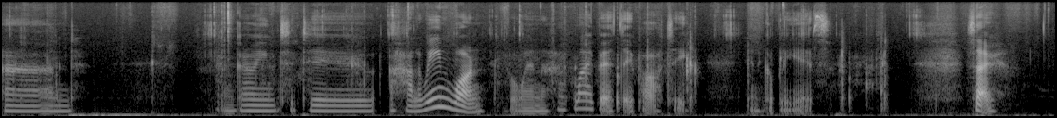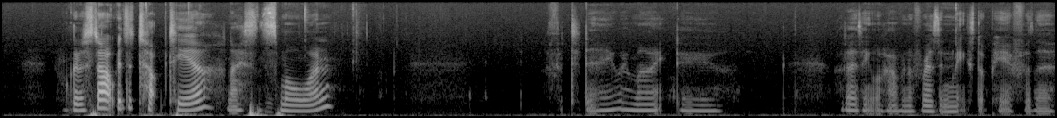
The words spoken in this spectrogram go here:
and I'm going to do a Halloween one for when I have my birthday party in a couple of years. So I'm going to start with the top tier, nice and small one. For today we might do, I don't think we'll have enough resin mixed up here for the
